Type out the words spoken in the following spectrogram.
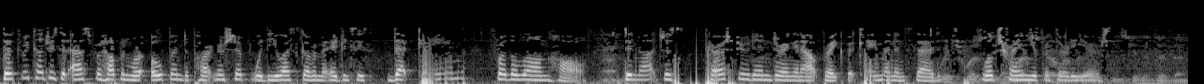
There are three countries that asked for help and were open to partnership with the U.S. government agencies that came for the long haul. Uh-huh. Did not just parachute in during an outbreak, but came in and said, "We'll train US you for 30 years." agency that did that?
